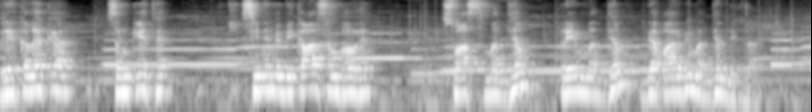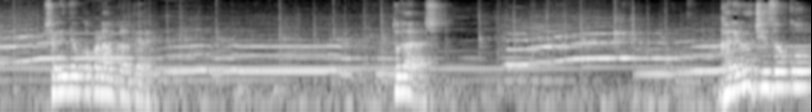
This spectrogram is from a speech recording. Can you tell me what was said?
गृह कलह का संकेत है। सीने में विकार संभव है। स्वास्थ्य मध्यम, प्रेम मध्यम, व्यापार भी मध्यम दिख रहा है। शनिदेव को प्रणाम करते रहे। तुला राशि। घरेलू चीज़ों को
